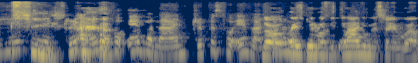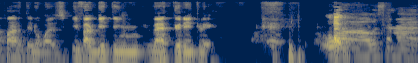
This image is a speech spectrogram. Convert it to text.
Sheesh. Drip is forever, man. Drip is forever. No, it was declining the same way apartheid was, if I'm getting that correctly. Wow, uh,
